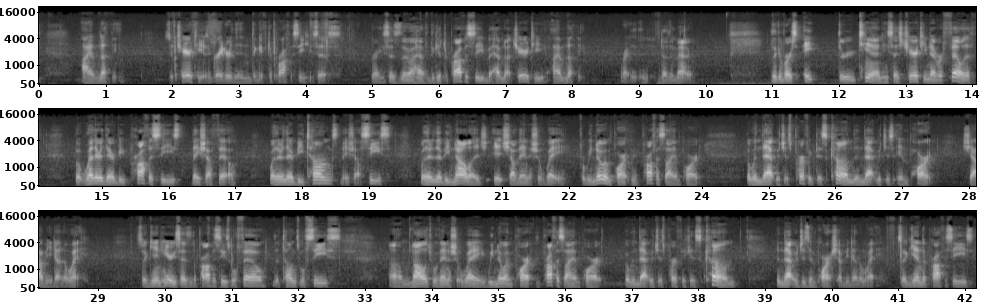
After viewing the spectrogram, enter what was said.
I am nothing. So charity is greater than the gift of prophecy, he says. Right? He says, though I have the gift of prophecy but have not charity, I am nothing. Right? It, doesn't matter. Look at verse 8 through 10. He says, Charity never faileth, but whether there be prophecies, they shall fail. Whether there be tongues, they shall cease. Whether there be knowledge, it shall vanish away. For we know in part, and we prophesy in part. But when that which is perfect is come, then that which is in part shall be done away. So again, here he says the prophecies will fail, the tongues will cease, um, knowledge will vanish away. We know in part and prophesy in part, but when that which is perfect is come, then that which is in part shall be done away. So again, the prophecies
